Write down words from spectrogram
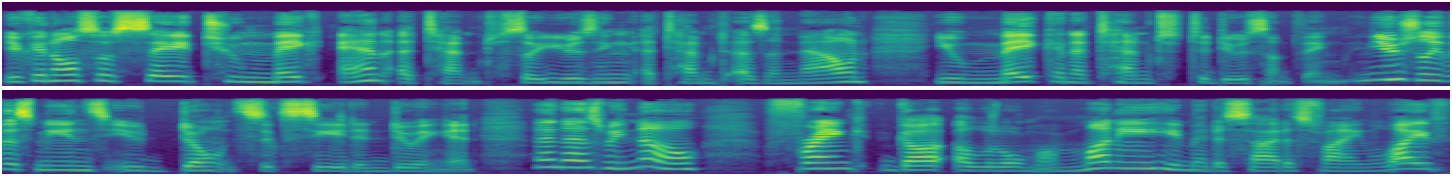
You can also say to make an attempt. So, using attempt as a noun, you make an attempt to do something. Usually, this means you don't succeed in doing it. And as we know, Frank got a little more money, he made a satisfying life.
